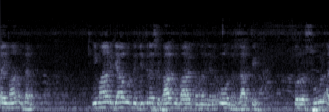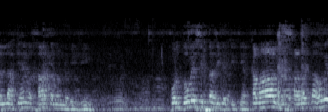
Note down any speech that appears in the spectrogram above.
کا ایمان ہوتا ہے ایمان کیا وہ تو جتنے صفات مبارک ہوں گے وہ ذاتی تو رسول اللہ کے ہیں خاتم النبی جی اور دو سفت ذکر کی کمال رسالت کا ہوئے،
